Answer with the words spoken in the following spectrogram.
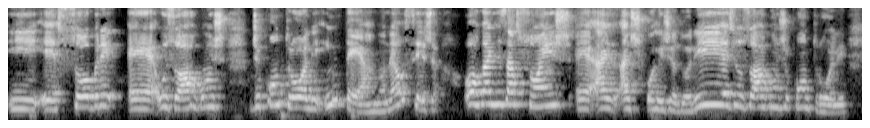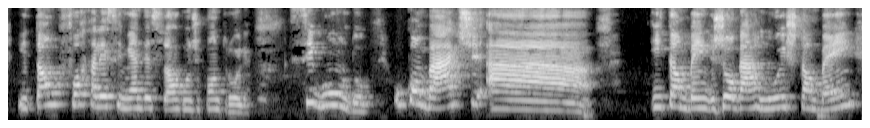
e, e sobre é, os órgãos de controle interno, né? Ou seja, organizações, é, as, as corregedorias e os órgãos de controle. Então, fortalecimento desses órgãos de controle. Segundo, o combate a e também jogar luz também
